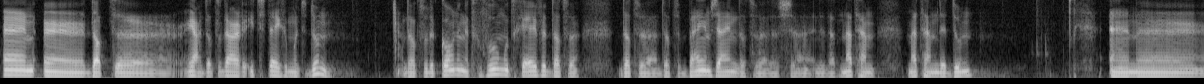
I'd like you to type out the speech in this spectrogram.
En uh, dat, ja, dat we daar iets tegen moeten doen. Dat we de koning het gevoel moeten geven dat we, dat we, dat we bij hem zijn. Dat we dus inderdaad met hem, met hem dit doen. En uh,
